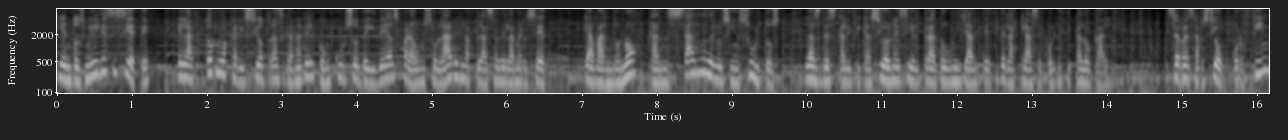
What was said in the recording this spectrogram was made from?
Y en 2017, el actor lo acarició tras ganar el concurso de ideas para un solar en la Plaza de la Merced, que abandonó cansado de los insultos, las descalificaciones y el trato humillante de la clase política local se resarció por fin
